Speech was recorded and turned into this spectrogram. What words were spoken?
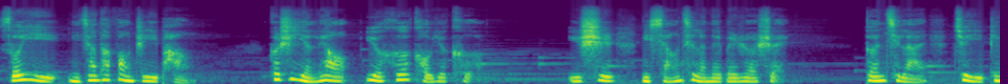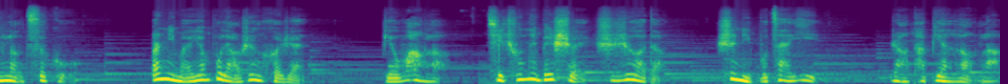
所以你将它放置一旁。可是饮料越喝口越渴，于是你想起了那杯热水，端起来却已冰冷刺骨，而你埋怨不了任何人。别忘了，起初那杯水是热的，是你不在意。让它变冷了。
